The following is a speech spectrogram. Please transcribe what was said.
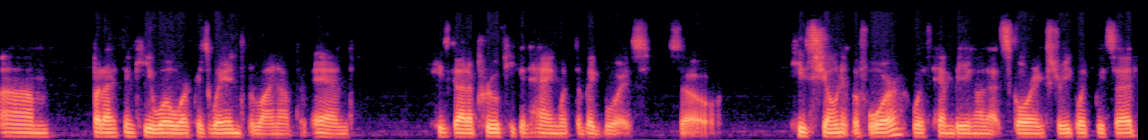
um, but I think he will work his way into the lineup, and he's got to prove he can hang with the big boys. So he's shown it before with him being on that scoring streak, like we said.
